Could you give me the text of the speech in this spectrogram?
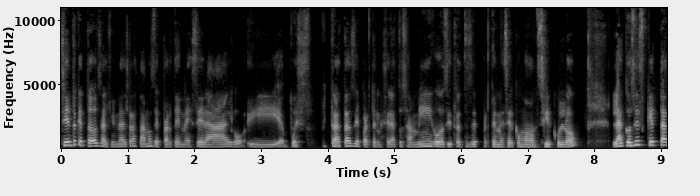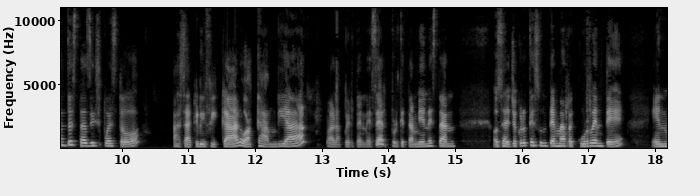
Siento que todos al final tratamos de pertenecer a algo y pues tratas de pertenecer a tus amigos y tratas de pertenecer como a un círculo. La cosa es qué tanto estás dispuesto a sacrificar o a cambiar para pertenecer, porque también están, o sea, yo creo que es un tema recurrente en,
